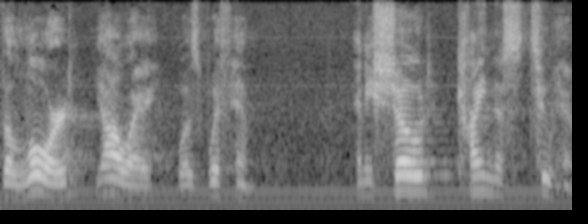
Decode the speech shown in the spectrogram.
the Lord, Yahweh, was with him. And he showed kindness to him.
